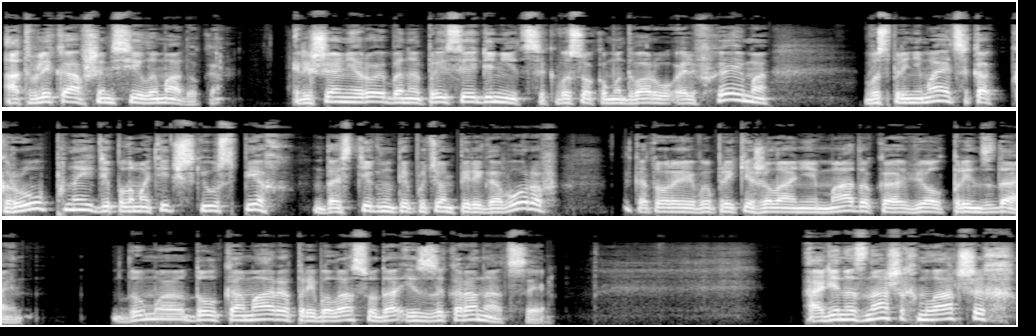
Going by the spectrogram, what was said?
отвлекавшим силы Мадука. Решение Ройбена присоединиться к высокому двору Эльфхейма воспринимается как крупный дипломатический успех, достигнутый путем переговоров, которые, вопреки желаниям Мадука, вел принц Дайн. Думаю, Дулкамара прибыла сюда из-за коронации. Один из наших младших,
